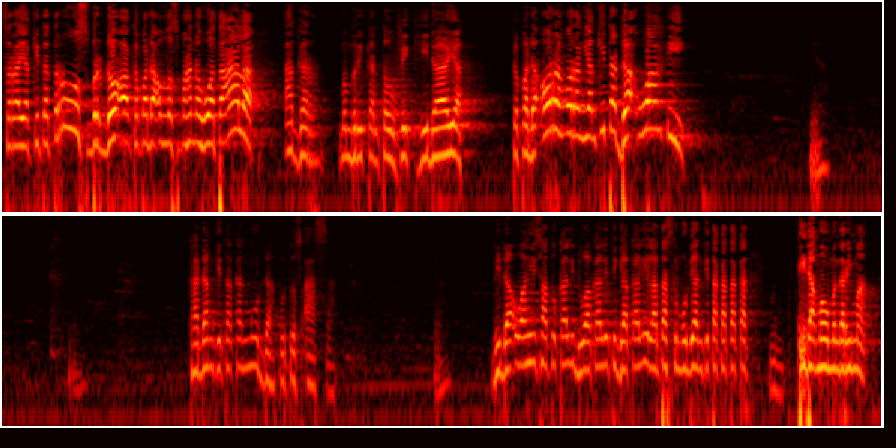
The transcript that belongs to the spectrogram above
seraya kita terus berdoa kepada Allah Subhanahu wa taala agar memberikan taufik hidayah kepada orang-orang yang kita dakwahi. Kadang kita kan mudah putus asa. Ya. Didakwahi satu kali, dua kali, tiga kali, lantas kemudian kita katakan tidak mau menerima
